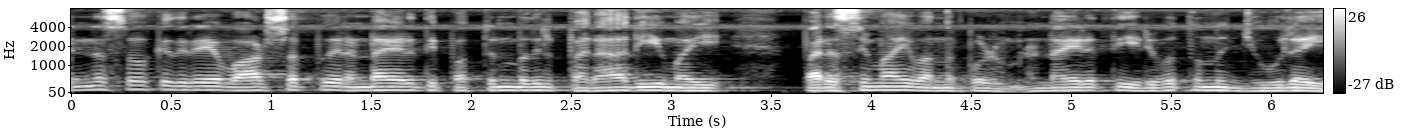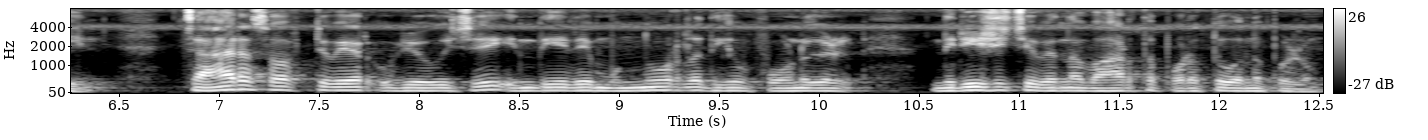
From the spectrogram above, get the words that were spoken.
എൻ എസ് ഒക്കെതിരെ വാട്സപ്പ് രണ്ടായിരത്തി പത്തൊൻപതിൽ പരാതിയുമായി പരസ്യമായി വന്നപ്പോഴും രണ്ടായിരത്തി ഇരുപത്തൊന്ന് ജൂലൈയിൽ ചാര സോഫ്റ്റ്വെയർ ഉപയോഗിച്ച് ഇന്ത്യയിലെ മുന്നൂറിലധികം ഫോണുകൾ നിരീക്ഷിച്ചുവെന്ന വാർത്ത പുറത്തു വന്നപ്പോഴും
